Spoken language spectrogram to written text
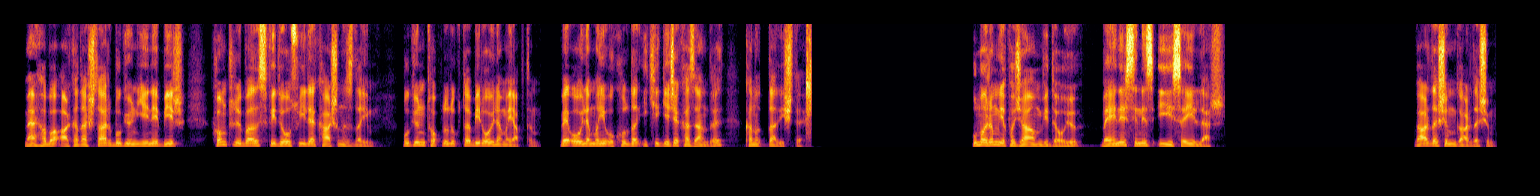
Merhaba arkadaşlar bugün yeni bir Comtribals videosu ile karşınızdayım. Bugün toplulukta bir oylama yaptım. Ve oylamayı okulda iki gece kazandı, kanıtlar işte. Umarım yapacağım videoyu beğenirsiniz iyi seyirler. Kardeşim kardeşim.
